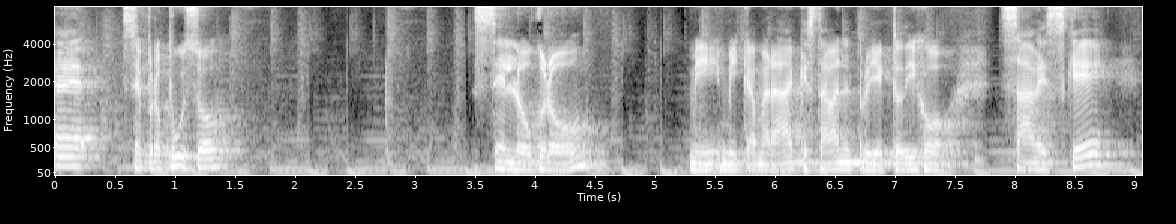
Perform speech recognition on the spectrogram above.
Eh, se propuso, se logró. Mi, camarada que estaba en el proyecto dijo, ¿sabes qué?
